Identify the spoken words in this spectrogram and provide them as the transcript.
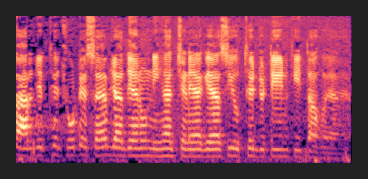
ਘਰ ਜਿੱਥੇ ਛੋਟੇ ਸਾਹਿਬਜ਼ਾਦਿਆਂ ਨੂੰ ਨੀਹਾਂ ਚਿਣਿਆ ਗਿਆ ਸੀ, ਉੱਥੇ ਡਿਟੇਨ ਕੀਤਾ ਹੋਇਆ ਹੈ।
